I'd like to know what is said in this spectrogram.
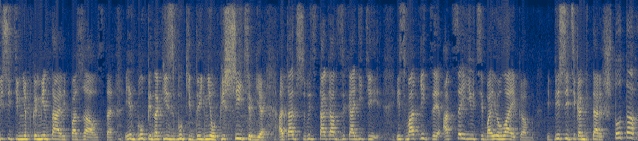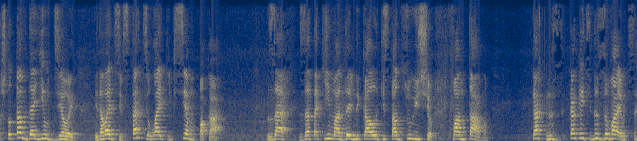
Пишите мне в комментарии, пожалуйста. И в группе на Фейсбуке Данил, пишите мне. А также в Инстаграм заходите и смотрите, оценивайте мою лайком. И пишите комментарии, что там, что там Данил делает. И давайте ставьте лайки. Всем пока. За, за такие модельные колонки с танцующим фонтаном. Как, как эти называются?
